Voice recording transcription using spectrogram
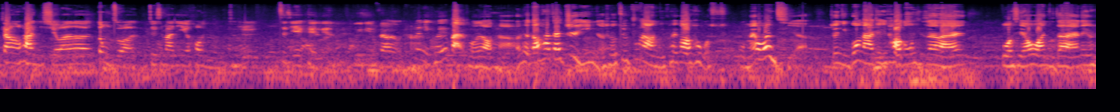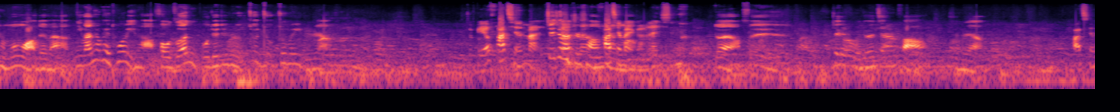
这样的话，你学完了动作，最起码你以后你就是自己也可以练，不一定非要有他。对，你可以摆脱掉他，而且当他在质疑你的时候，最重要，你可以告诉他我我没有问题，就你不用拿这一套东西再来裹挟我，你再来那个什么我，对吧？你完全可以脱离他，否则我觉得就是就就就会一直这样。就别花钱买，这就是智商花钱买个安心。对啊，所以这个我觉得健身房是这样。花钱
